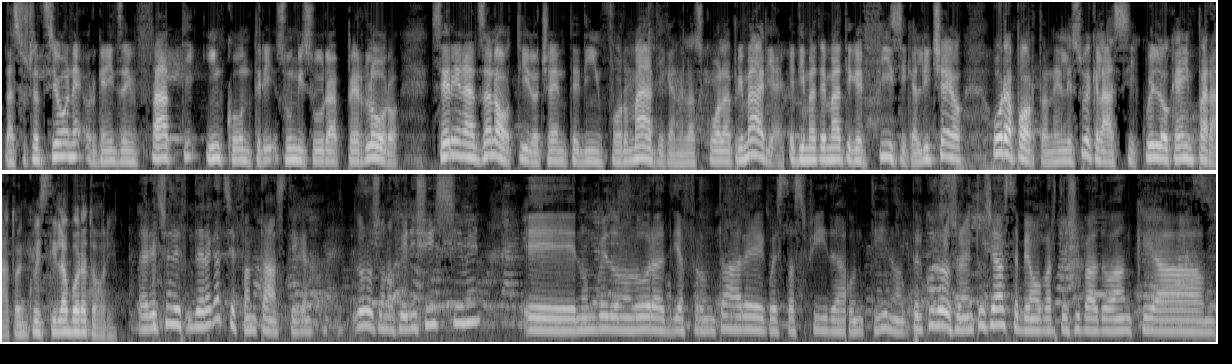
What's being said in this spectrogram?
L'associazione organizza infatti incontri su misura per loro. Serena Zanotti, docente di informatica nella scuola primaria e di matematica e fisica al liceo, ora porta nelle sue classi quello che ha imparato in questi laboratori. La reazione dei- dei ragazzi è fantastica, loro sono felicissimi e non vedono l'ora di affrontare questa sfida continua, per cui loro sono entusiasti, abbiamo partecipato anche al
